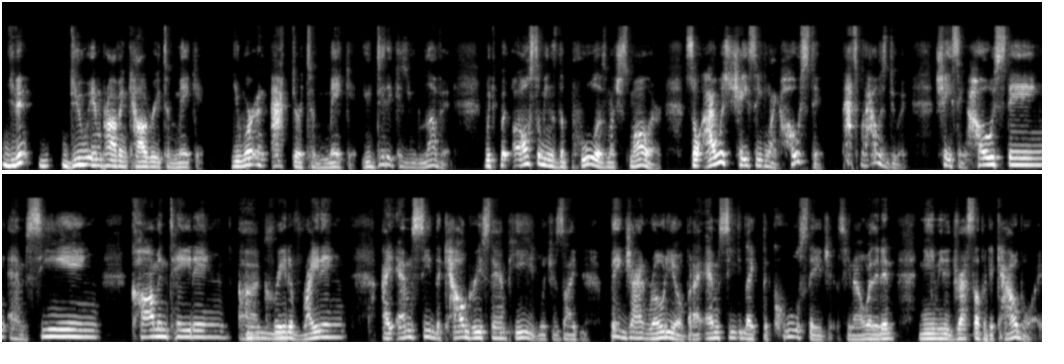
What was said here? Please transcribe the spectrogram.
you didn't do improv in calgary to make it you weren't an actor to make it. You did it because you love it, which but also means the pool is much smaller. So I was chasing like hosting. That's what I was doing. Chasing hosting, emceeing, commentating, uh, mm. creative writing. I emceed the Calgary Stampede, which is like big giant rodeo, but I emceed like the cool stages, you know, where they didn't need me to dress up like a cowboy.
